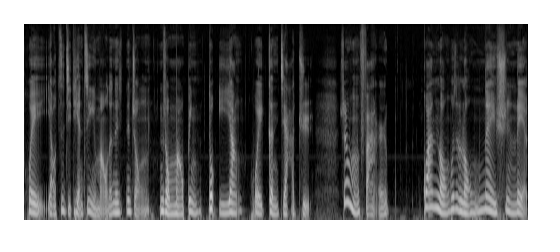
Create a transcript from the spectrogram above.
会咬自己、舔自己毛的那那种那种毛病，都一样会更加剧。所以，我们反而关笼或是笼内训练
